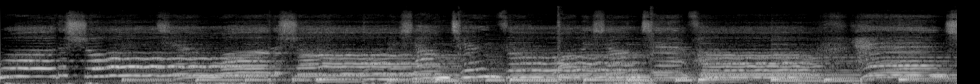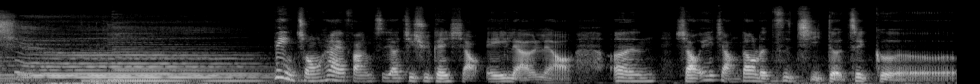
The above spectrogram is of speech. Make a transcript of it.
我的手，牵我的手，我们向前走，我们向前走。病虫害防治要继续跟小 A 聊一聊。嗯，小 A 讲到了自己的这个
